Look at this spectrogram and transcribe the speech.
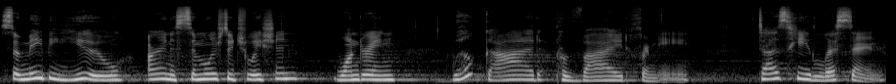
So maybe you are in a similar situation, wondering, will God provide for me? Does he listen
